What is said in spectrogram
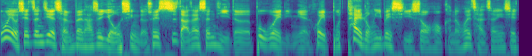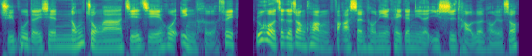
因为有些针剂的成分它是油性的，所以施打在身体的部位里面会不太容易被吸收哦，可能会产生一些局部的一些脓肿啊、结节或硬核。所以如果这个状况发生吼，你也可以跟你的医师讨论吼，有时候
